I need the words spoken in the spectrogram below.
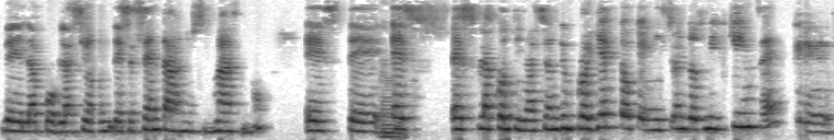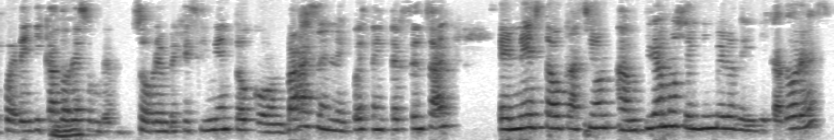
de la población de 60 años y más, ¿no? Este, ah. es, es la continuación de un proyecto que inició en 2015, que fue de indicadores sobre, sobre envejecimiento con base en la encuesta intercensal. En esta ocasión ampliamos el número de indicadores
